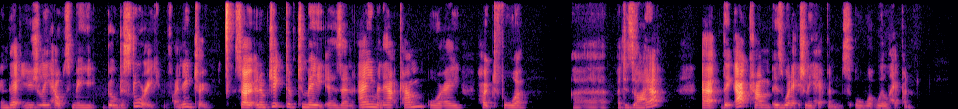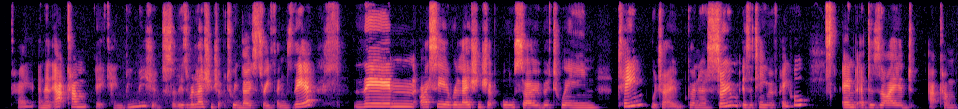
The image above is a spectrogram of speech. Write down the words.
and that usually helps me build a story if I need to. So an objective to me is an aim, an outcome, or a hoped for uh, a desire. Uh, the outcome is what actually happens or what will happen. Okay, and an outcome, it can be measured. So there's a relationship between those three things there. Then I see a relationship also between team, which I'm going to assume is a team of people, and a desired outcome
